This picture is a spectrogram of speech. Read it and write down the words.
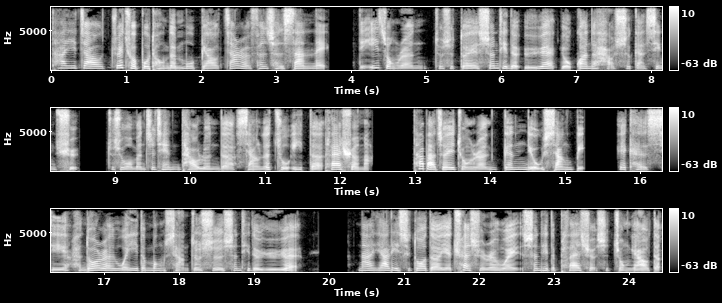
他依照追求不同的目标，将人分成三类。第一种人就是对身体的愉悦有关的好事感兴趣，就是我们之前讨论的享乐主义的 pleasure 嘛。他把这一种人跟牛相比，也可惜很多人唯一的梦想就是身体的愉悦。那亚里士多德也确实认为身体的 pleasure 是重要的，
